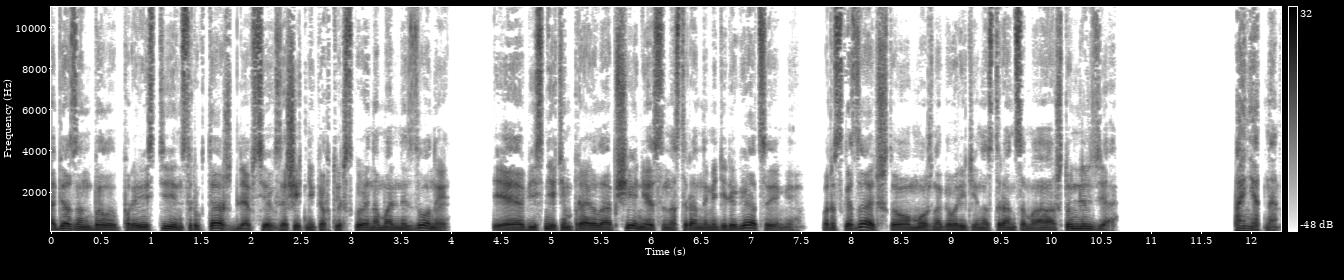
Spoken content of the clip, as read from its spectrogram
обязан был провести инструктаж для всех защитников Тверской аномальной зоны и объяснить им правила общения с иностранными делегациями, рассказать, что можно говорить иностранцам, а что нельзя. «Понятно»,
